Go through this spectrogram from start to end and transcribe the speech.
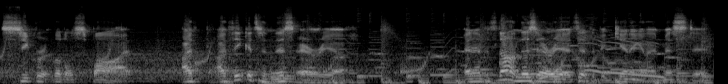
secret little spot. I, I think it's in this area. And if it's not in this area, it's at the beginning and I missed it.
